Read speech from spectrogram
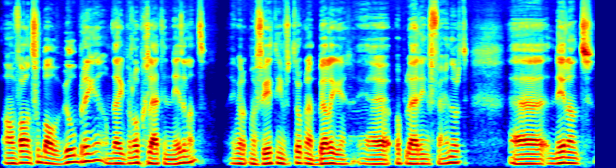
aanvallend voetbal wil brengen, omdat ik ben opgeleid in Nederland. Ik ben op mijn 14 vertrokken uit België, eh, opleiding Feyenoord. Eh, Nederland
